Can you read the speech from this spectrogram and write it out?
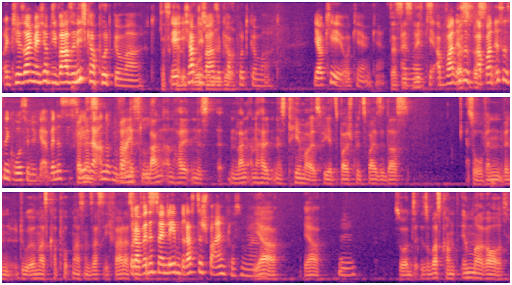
Okay, sagen wir, ich habe die Vase nicht kaputt gemacht. Das nee, ich habe die Vase Lüge. kaputt gemacht. Ja, okay, okay, okay. Das also, ist nichts, okay. ab, wann ist es, ab wann ist es eine große Lüge? Wenn es das Leben es, der anderen Wenn es langanhaltendes, ein langanhaltendes Thema ist, wie jetzt beispielsweise das, so, wenn, wenn du irgendwas kaputt machst und sagst, ich war das Oder wenn es dein Leben drastisch beeinflussen würde. Ja, ja. Hm. So, und sowas kommt immer raus.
